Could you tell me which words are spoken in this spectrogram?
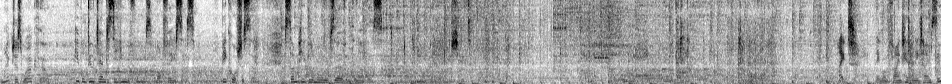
Might just work, though. People do tend to see uniforms, not faces. Be cautious, though. Some people are more observant than others. Not bad, initiate. They won't find him anytime soon.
